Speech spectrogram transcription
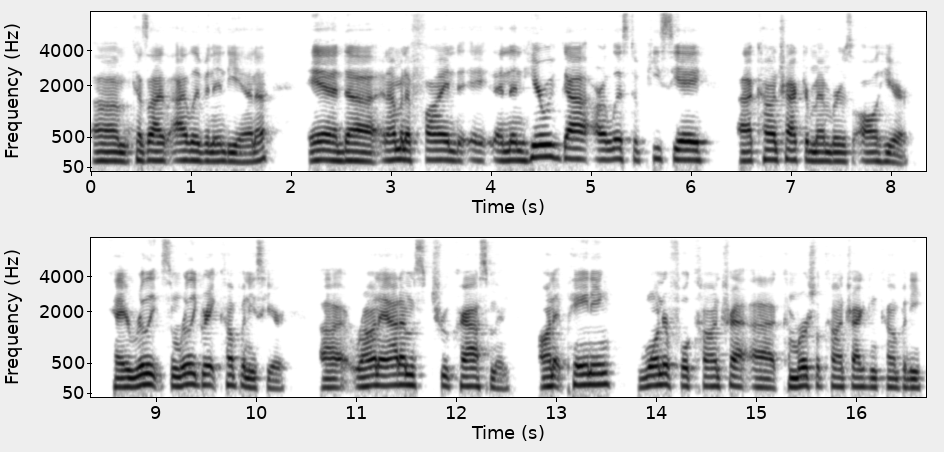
because um, I I live in Indiana and uh, and I'm going to find a, and then here we've got our list of PCA uh, contractor members all here. Okay, really some really great companies here. Uh, Ron Adams, True Craftsman, On It Painting, wonderful contract uh, commercial contracting company.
